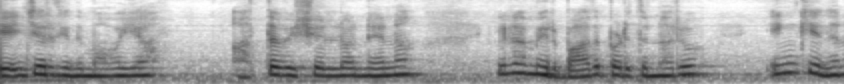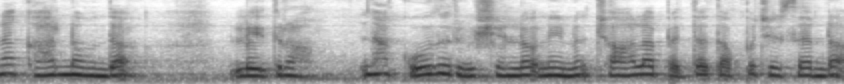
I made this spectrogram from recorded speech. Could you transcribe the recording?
ఏం జరిగింది మావయ్య అత్త విషయంలోనైనా ఇలా మీరు బాధపడుతున్నారు? ఇంకేదైనా కారణం ఉందా? లేదురా నా కూతురు విషయంలో నేను చాలా పెద్ద తప్పు చేశానురా.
